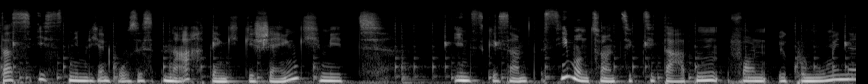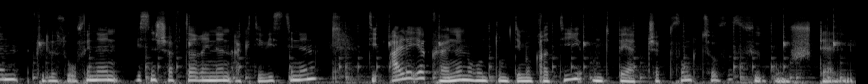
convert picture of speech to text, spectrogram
Das ist nämlich ein großes Nachdenkgeschenk mit insgesamt 27 Zitaten von Ökonominnen, Philosophinnen, Wissenschaftlerinnen, Aktivistinnen, die alle ihr Können rund um Demokratie und Wertschöpfung zur Verfügung stellen.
